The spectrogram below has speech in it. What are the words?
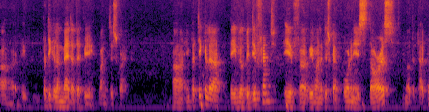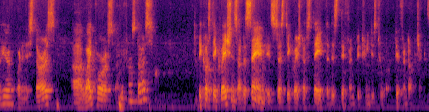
uh, particular matter that we want to describe. Uh, in particular, they will be different if uh, we want to describe ordinary stars, not the typo here, ordinary stars, uh, white dwarfs, or neutron stars. Because the equations are the same, it's just the equation of state that is different between these two different objects.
